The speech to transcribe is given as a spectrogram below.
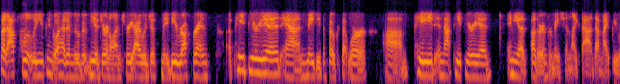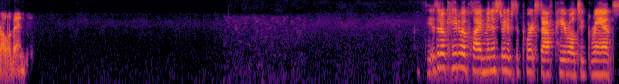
but absolutely you can go ahead and move it via journal entry. I would just maybe reference a pay period and maybe the folks that were um, paid in that pay period, any other information like that that might be relevant. Is it okay to apply administrative support staff payroll to grants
